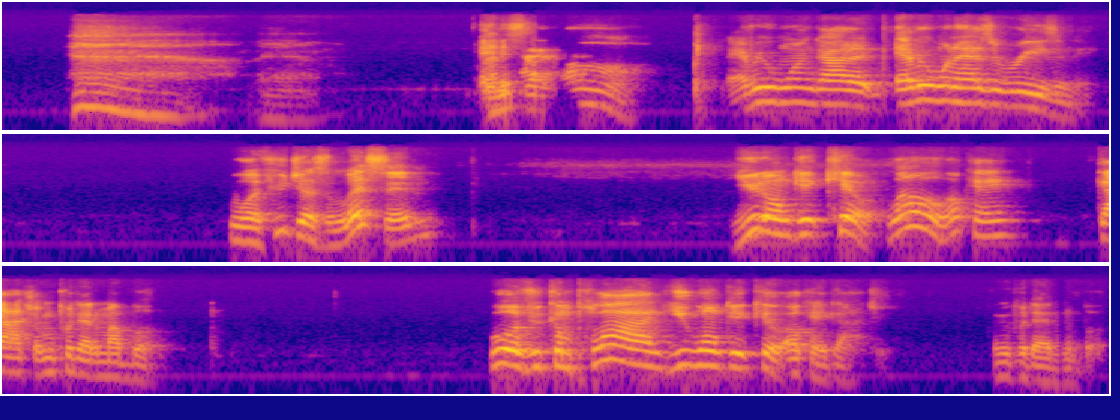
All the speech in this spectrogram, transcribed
Man. And it's like, oh, everyone got it. Everyone has a reasoning. Well, if you just listen, you don't get killed. Whoa, okay. Gotcha. I'm gonna put that in my book. Well, if you comply, you won't get killed. Okay, got you. Let me put that in the book.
